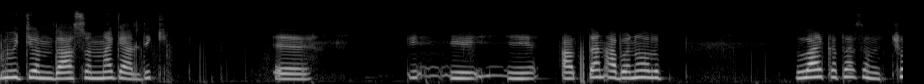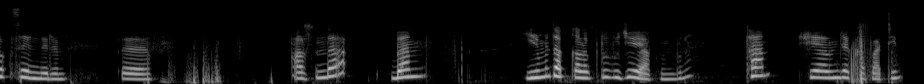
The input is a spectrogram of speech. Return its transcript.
bu videonun daha sonuna geldik. Ee, e, e, e, alttan abone olup like atarsanız çok sevinirim. Ee, aslında ben 20 dakikalık bir video yapayım bunu. Tam şey alınca kapatayım.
